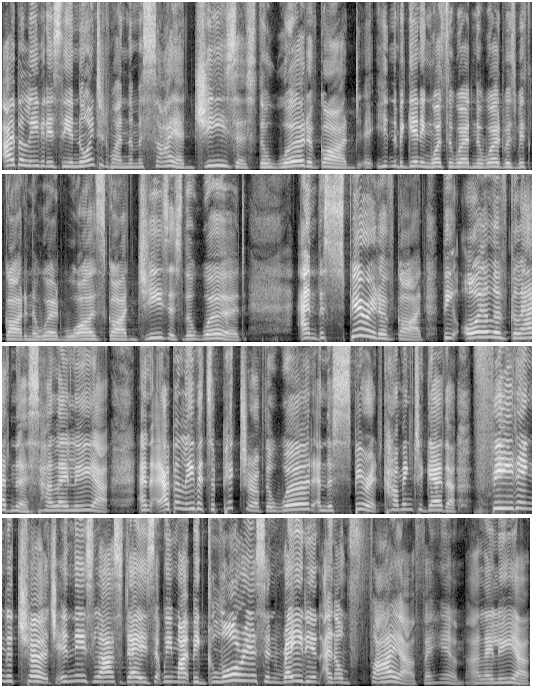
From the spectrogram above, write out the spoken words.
I, believe it is the anointed one, the Messiah, Jesus, the Word of God. In the beginning was the Word, and the Word was with God, and the Word was God. Jesus, the Word and the Spirit of God, the oil of gladness. Hallelujah. And I believe it's a picture of the Word and the Spirit coming together, feeding the church in these last days that we might be glorious and radiant and on fire for Him. Hallelujah.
